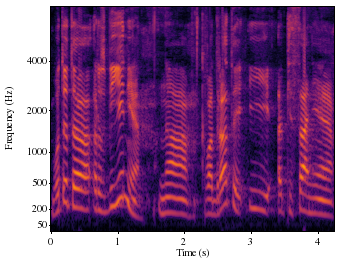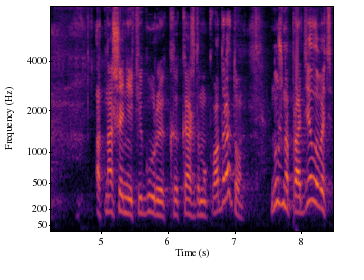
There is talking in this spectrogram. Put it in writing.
Вот это разбиение на квадраты и описание отношения фигуры к каждому квадрату нужно проделывать,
